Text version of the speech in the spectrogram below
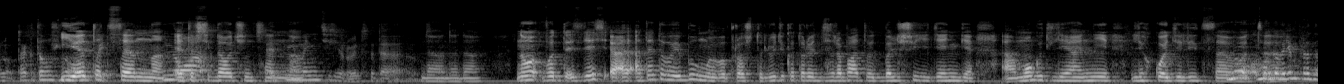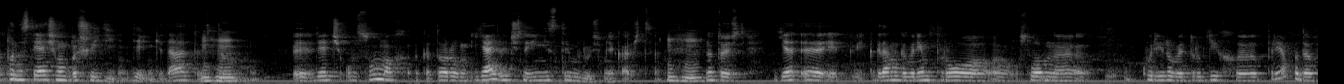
ну, так должно и быть. И это ценно, Но это всегда очень ценно. Это не монетизируется, да. Да, да, да. Но вот здесь а, от этого и был мой вопрос, что люди, которые зарабатывают большие деньги, а могут ли они легко делиться? Ну, вот... мы э, говорим про по-настоящему большие деньги, да, то есть угу. там, э, речь о суммах, к которым я лично и не стремлюсь, мне кажется. Угу. Ну, то есть, я, э, когда мы говорим про условно курировать других преподов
